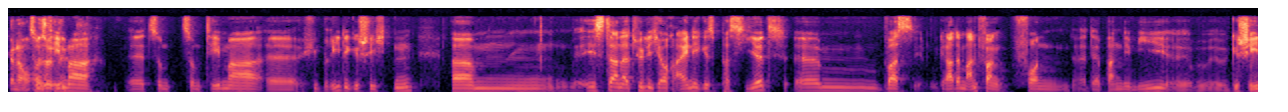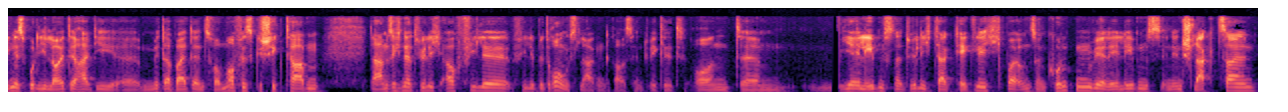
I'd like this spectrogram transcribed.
Genau. Zum also, Thema äh, zum, zum Thema äh, hybride Geschichten ähm, ist da natürlich auch einiges passiert, ähm, was gerade am Anfang von äh, der Pandemie äh, geschehen ist, wo die Leute halt die äh, Mitarbeiter ins Homeoffice geschickt haben. Da haben sich natürlich auch viele, viele Bedrohungslagen daraus entwickelt. Und ähm, wir erleben es natürlich tagtäglich bei unseren Kunden, wir erleben es in den Schlagzeilen.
